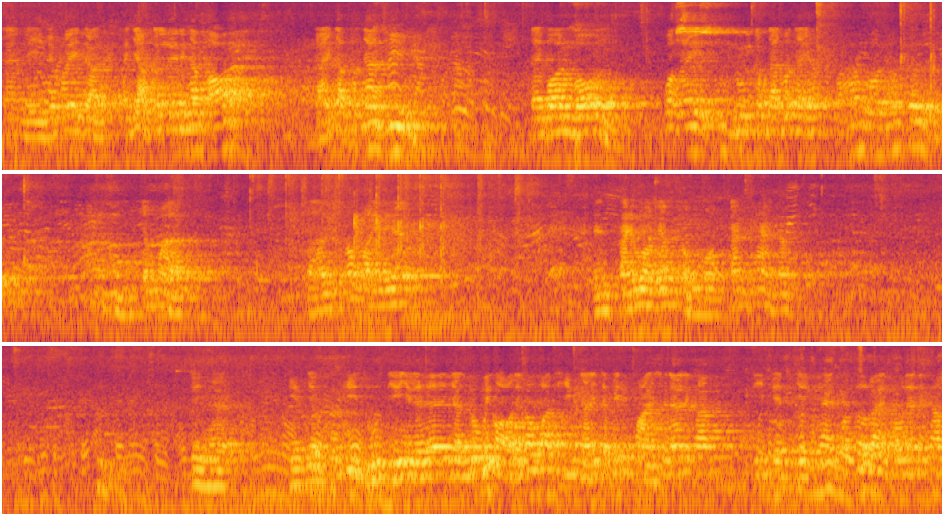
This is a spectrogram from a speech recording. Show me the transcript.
แต้มนี้ไม่ค่อยจะขยับกันเลยนะครับออฟจ่ายกับทางด้านทีมได้บอลบอลว่าไงดูกรรมการว่าไงครับว้าวบอลครับเตอร์อืมจังหวะกำลังจะเข้าไปเลยนะเป็นไซด์บอลค รงบอลด้านข้างครับจริงฮะเกมยังที่สูสีอยู่เลยนะยังดูไม่ออกนะครับว่าทีมไหนจะเป็นฝ่ายชนะนะครับนี่เป็นเพียงแค่ควอเตอร์แรกเท่านั้นนะครับ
